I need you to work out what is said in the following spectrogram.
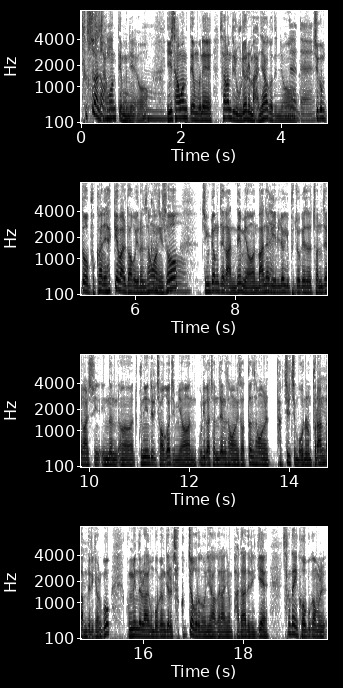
특수한 상황 있고. 때문이에요. 이 상황 때문에 사람들이 우려를 많이 하거든요. 네네. 지금 또 북한이 핵 개발도 하고 이런 상황에서 그렇죠. 징병제가 안 되면 만약에 네. 인력이 부족해서 전쟁할 수 있는 어, 군인들이 적어지면 우리가 전쟁 상황에서 어떤 상황을 닥칠지 모르는 음. 불안감들이 결국 국민들로 하여금 모병제를 적극적으로 논의하거나 아니면 받아들이기에 상당히 거부감을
